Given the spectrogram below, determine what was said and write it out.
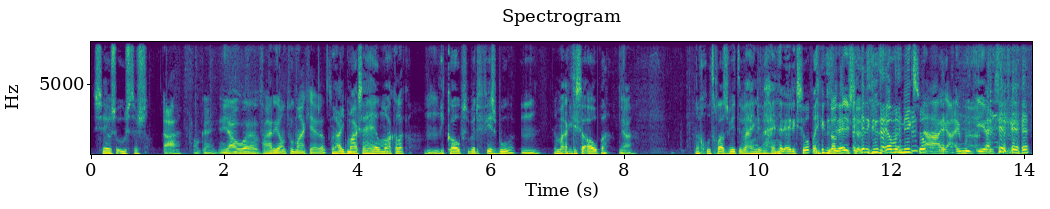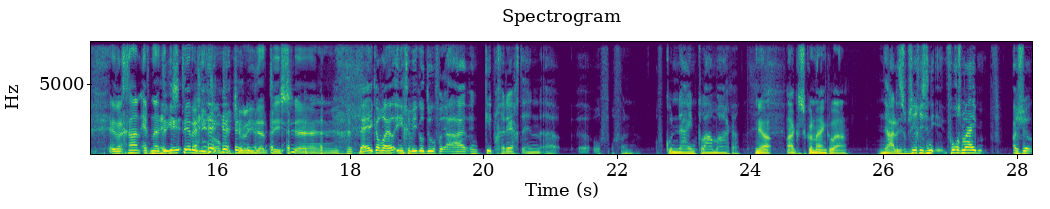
Zeeuwse oesters. Ja, oké. En jouw eh, variant, hoe maak jij dat? Nou, ik maak ze heel makkelijk. Ik koop ze bij de visboer. Mm. Dan maak ik ze open. Ja. Een goed glas witte wijn, de wijn, eet ik ze op. Ik doe, Dat er- is het. ik doe er helemaal niks op. Nou ja, ik moet eerlijk zeggen. We gaan echt naar drie sterren niveau met jullie. Dat is... eh, Nee, ik kan wel heel ingewikkeld doen van ja, een kipgerecht en, of, of een of konijn klaarmaken. Ja, maak eens een konijn klaar. Nou, dat is op zich is een, volgens mij, als je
